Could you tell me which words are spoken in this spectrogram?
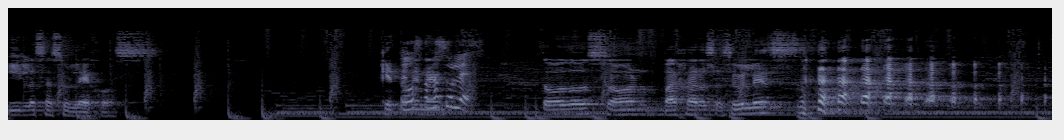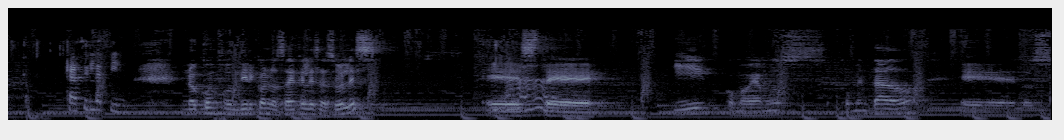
y los azulejos. ¿Qué todos tienen son azules. Todos son pájaros azules. Casi latino. no confundir con los ángeles azules. Este, y como habíamos comentado, eh, los,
